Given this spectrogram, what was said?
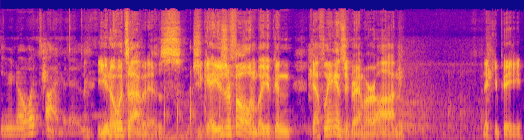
You know what time it is. you know what time it is. She can't use her phone, but you can definitely Instagram her on Nikki P.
